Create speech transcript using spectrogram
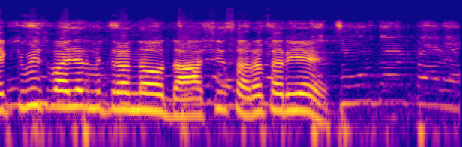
एकवीस पाहिजेत मित्रांनो. दहाची सरासरी आहे. जोरदार टाळ्या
